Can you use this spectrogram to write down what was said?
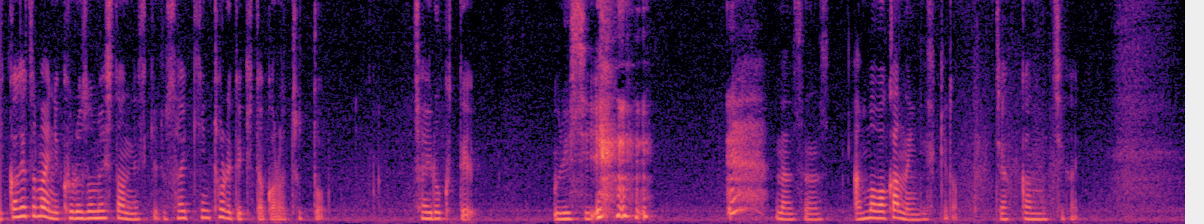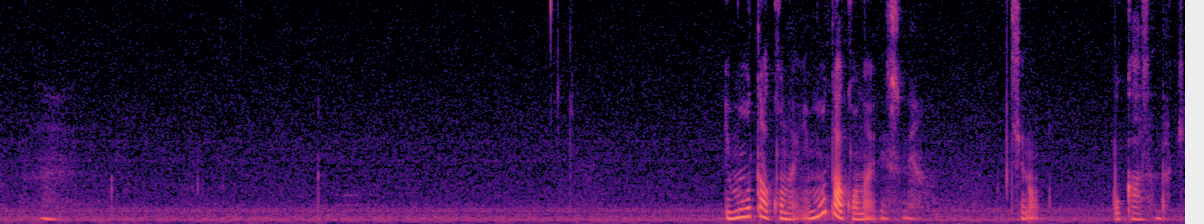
1ヶ月前に黒染めしたんですけど最近取れてきたからちょっと茶色くて嬉しい。なんすあんま分かんないんですけど若干の違い、うん、妹は来ない。妹は来ないですね。うちのお母さんだけ。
